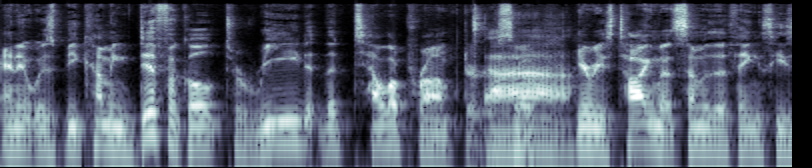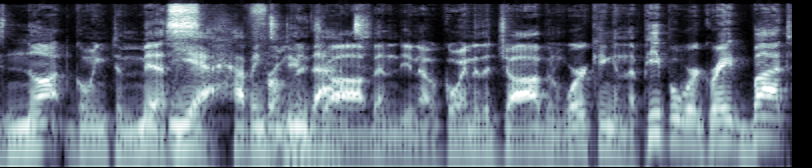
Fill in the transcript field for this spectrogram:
and it was becoming difficult to read the teleprompter. Ah. So here he's talking about some of the things he's not going to miss. Yeah, having to do the that. job and, you know, going to the job and working, and the people were great, but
